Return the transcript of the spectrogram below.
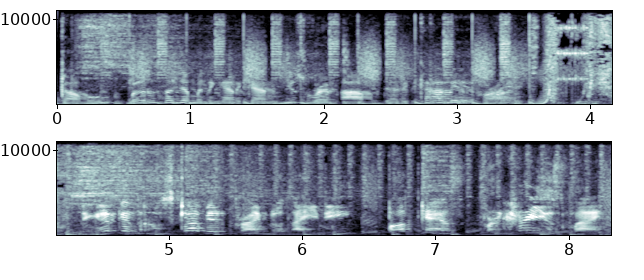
Kamu baru saja mendengarkan news wrap up dari KBR Prime. Dengarkan terus kbrprime.id, podcast for curious mind.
